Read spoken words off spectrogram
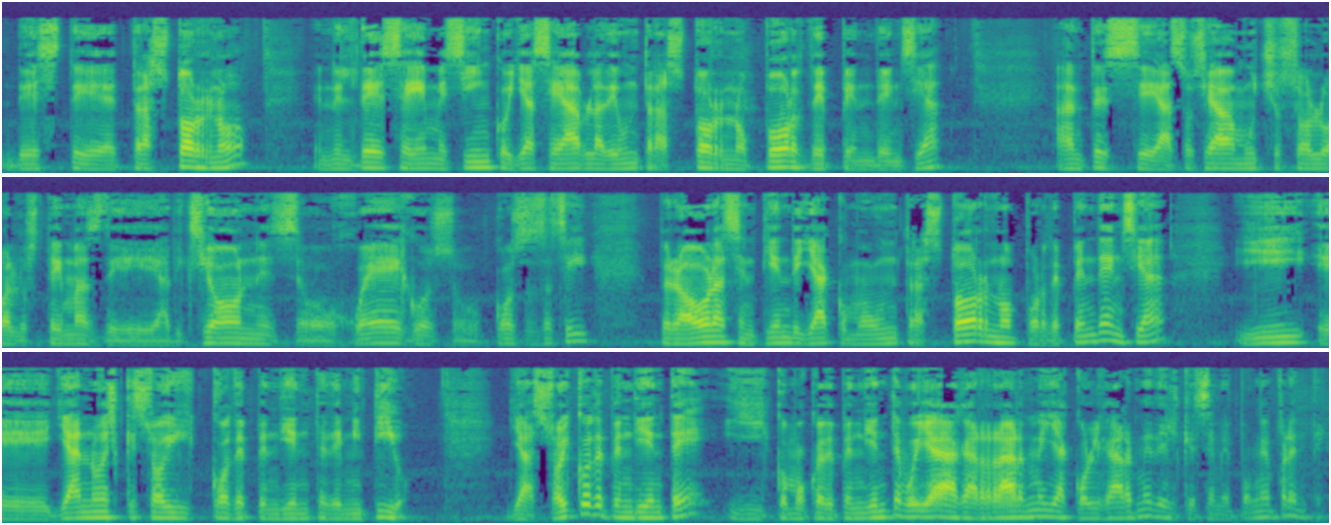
de este trastorno. En el DSM-5 ya se habla de un trastorno por dependencia. Antes se asociaba mucho solo a los temas de adicciones o juegos o cosas así, pero ahora se entiende ya como un trastorno por dependencia y eh, ya no es que soy codependiente de mi tío. Ya soy codependiente y como codependiente voy a agarrarme y a colgarme del que se me ponga enfrente.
